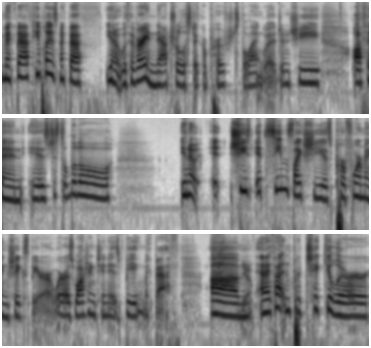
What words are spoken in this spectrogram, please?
Macbeth. He plays Macbeth, you know, with a very naturalistic approach to the language, and she often is just a little you know, it she it seems like she is performing Shakespeare, whereas Washington is being Macbeth. Um, Yeah. And I thought, in particular,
